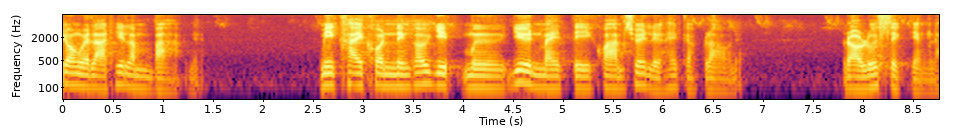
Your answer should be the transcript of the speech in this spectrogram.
ช่วงเวลาที่ลำบากเนี่ยมีใครคนหนึ่งเขาหยิบมือยื่นไมตรีความช่วยเหลือให้กับเราเนี่ยเรารู้สึกอย่างไร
